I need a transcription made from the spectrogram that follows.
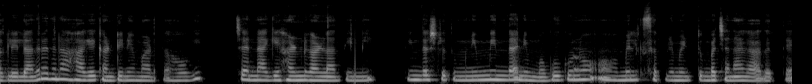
ಆಗಲಿಲ್ಲ ಅಂದರೆ ಅದನ್ನು ಹಾಗೆ ಕಂಟಿನ್ಯೂ ಮಾಡ್ತಾ ಹೋಗಿ ಚೆನ್ನಾಗಿ ಹಣ್ಣುಗಳನ್ನ ತಿನ್ನಿ. ತಿಂದಷ್ಟು ತುಂಬ ನಿಮ್ಮಿಂದ ನಿಮ್ಮ ಮಗುಗೂ ಮಿಲ್ಕ್ ಸಪ್ಲಿಮೆಂಟ್ ತುಂಬ ಚೆನ್ನಾಗಾಗುತ್ತೆ.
